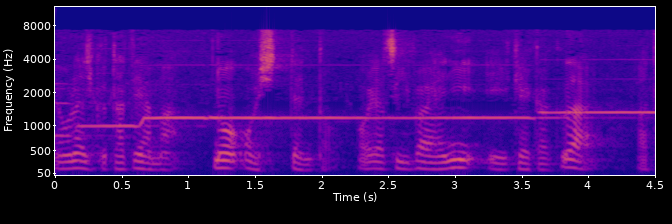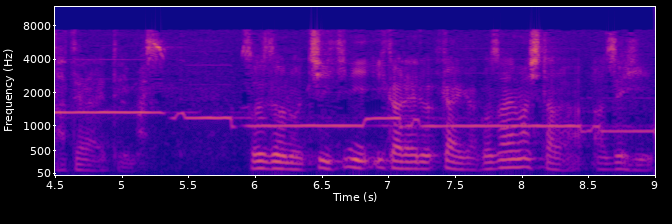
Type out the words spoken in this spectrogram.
同じく立山の出店と矢継ぎ早に計画が立てられています。それぞれの地域に行かれる機会がございましたらぜひ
